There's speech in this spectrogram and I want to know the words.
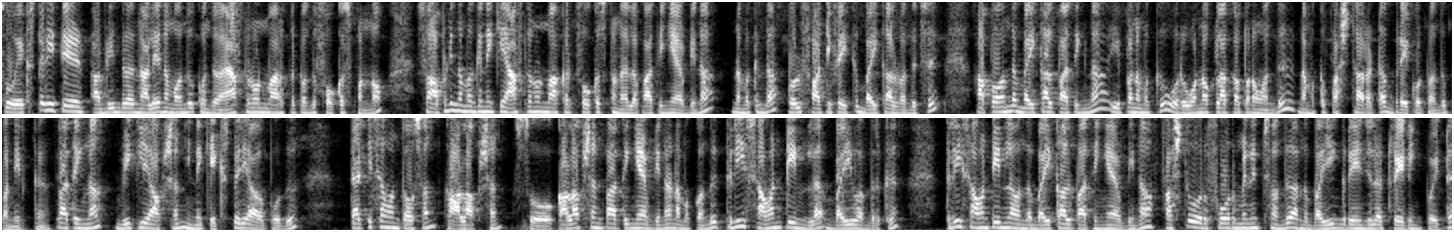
ஸோ எக்ஸ்பைரி டேட் அப்படின்றதுனால நம்ம வந்து கொஞ்சம் ஆஃப்டர்நூன் மார்க்கெட் வந்து ஃபோக்கஸ் பண்ணோம். ஸோ அப்படி நமக்கு இன்றைக்கி ஆஃப்டர்நூன் மார்க்கெட் ஃபோக்கஸ் பண்ணதில் பார்த்தீங்க அப்படின்னா நமக்கு இந்த டுவெல் ஃபார்ட்டி ஃபைவ்க்கு பைக்கால் வந்துச்சு. அப்போ வந்து பைக்கால் பார்த்தீங்கன்னா இப்போ நமக்கு ஒரு ஒன் ஓ கிளாக் அப்புறம் வந்து நமக்கு ஃபஸ்ட் டாரட்டை பிரேக் அவுட் வந்து பண்ணியிருக்கேன் பார்த்தீங்கன்னா வீக்லி ஆப்ஷன் இன்றைக்கி எக்ஸ்பைரி ஆக போகுது. Thirty seven thousand call option so call option பார்த்தீங்க அப்படின்னா நமக்கு வந்து த்ரீ செவன்டீனில் பை வந்திருக்கு. த்ரீ செவன்டீனில் வந்த பை கால் பார்த்தீங்க அப்படின்னா ஃபஸ்ட்டு ஒரு ஃபோர் மினிட்ஸ் வந்து அந்த பையிங் ரேஞ்சில் ட்ரேடிங் போயிட்டு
